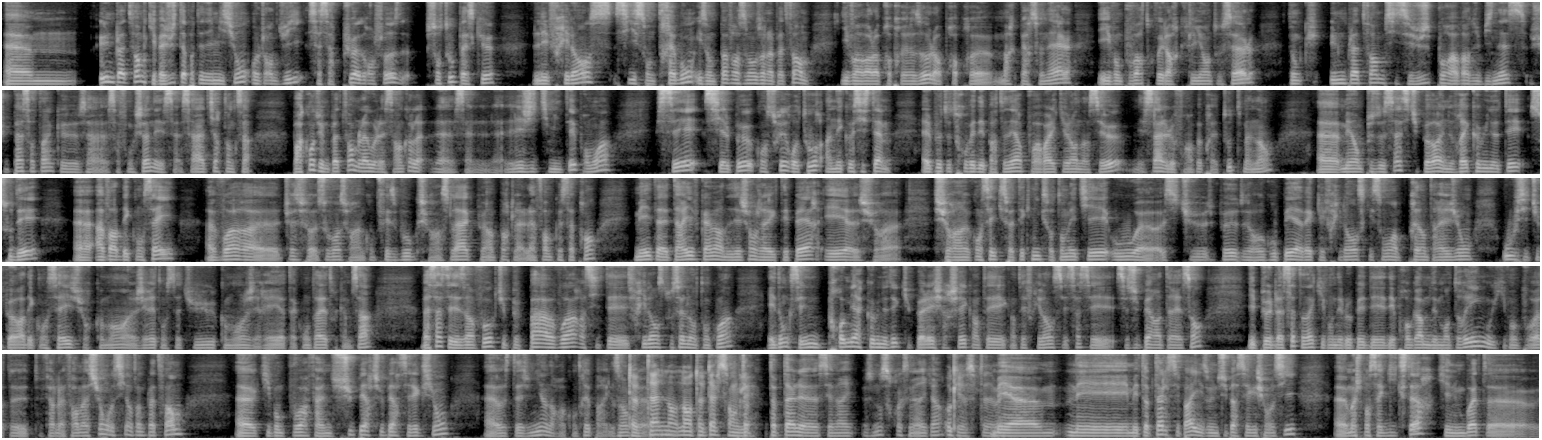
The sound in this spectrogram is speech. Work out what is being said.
Euh, une plateforme qui va juste apporter des missions, aujourd'hui, ça sert plus à grand chose, surtout parce que les freelances, s'ils sont très bons, ils n'ont pas forcément besoin de la plateforme. Ils vont avoir leur propre réseau, leur propre marque personnelle, et ils vont pouvoir trouver leurs clients tout seuls. Donc une plateforme, si c'est juste pour avoir du business, je suis pas certain que ça, ça fonctionne et ça, attire tant que ça. Par contre, une plateforme, là où c'est encore la légitimité pour moi, c'est si elle peut construire autour un écosystème. Elle peut te trouver des partenaires pour avoir l'équivalent d'un CE, mais ça, elles le font à peu près toutes maintenant. Euh, mais en plus de ça, si tu peux avoir une vraie communauté soudée, euh, avoir des conseils, avoir, euh, tu vois, souvent sur un groupe Facebook, sur un Slack, peu importe la, forme que ça prend, mais tu arrives quand même à avoir des échanges avec tes pairs et sur, un conseil qui soit technique sur ton métier ou si tu peux te regrouper avec les freelances qui sont près dans ta région ou si tu peux avoir des conseils sur comment gérer ton statut, comment gérer ta compta, des trucs comme ça. Bah ça, c'est des infos que tu peux pas avoir si tu es freelance tout seul dans ton coin. Et donc, c'est une première communauté que tu peux aller chercher quand tu es, quand es freelance. Et ça, c'est c'est super intéressant. Et puis au-delà de ça, tu en as qui vont développer des, des programmes de mentoring ou qui vont pouvoir te, te faire de la formation aussi en tant que plateforme, euh, qui vont pouvoir faire une super, super sélection. Euh, aux États-Unis, on a rencontré par exemple. TopTal, euh, non, non, TopTal, c'est anglais. Top- TopTal, c'est américain. Non, je crois que c'est américain. Ok, c'est peut-être. Mais, mais, mais TopTal, c'est pareil, ils ont une super sélection aussi. Moi, je pense à Geekster, qui est une boîte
